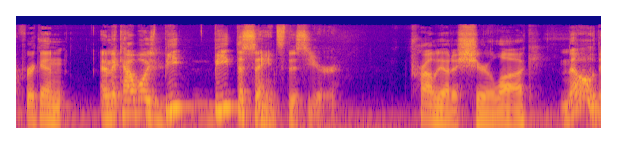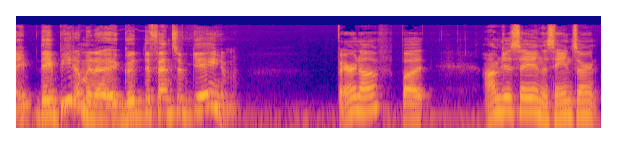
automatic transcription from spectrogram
freaking and the Cowboys beat beat the Saints this year. probably out of sheer luck. No, they they beat them in a good defensive game. Fair enough, but I'm just saying the Saints aren't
